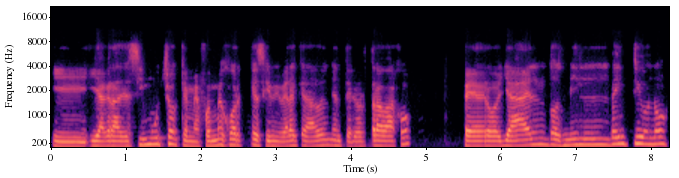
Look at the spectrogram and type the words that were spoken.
y, y agradecí mucho que me fue mejor que si me hubiera quedado en mi anterior trabajo pero ya en 2021,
